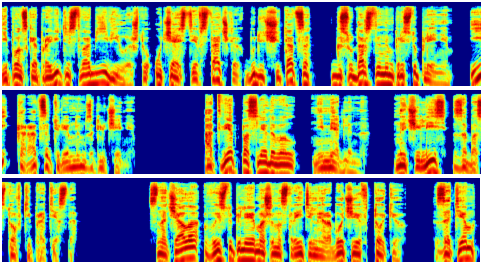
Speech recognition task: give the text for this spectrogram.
японское правительство объявило, что участие в стачках будет считаться государственным преступлением и караться тюремным заключением. Ответ последовал немедленно. Начались забастовки протеста. Сначала выступили машиностроительные рабочие в Токио, затем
